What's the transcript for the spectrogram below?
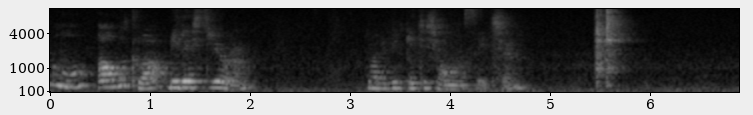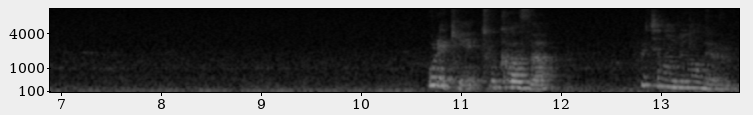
Bunu allıkla birleştiriyorum. Böyle bir geçiş olması için. Buradaki turkuazı fırçanın ucuna alıyorum.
